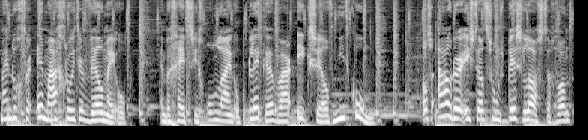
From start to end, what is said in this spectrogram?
Mijn dochter Emma groeit er wel mee op en begeeft zich online op plekken waar ik zelf niet kom. Als ouder is dat soms best lastig, want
